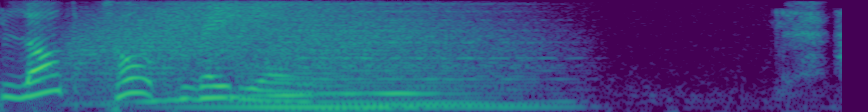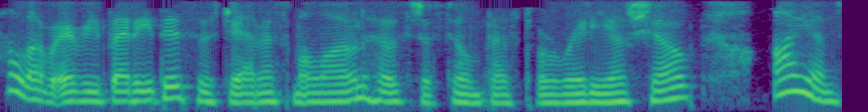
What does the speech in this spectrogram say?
Blog Talk Radio. Hello, everybody. This is Janice Malone, host of Film Festival Radio Show. I am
